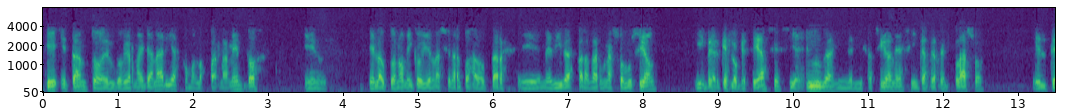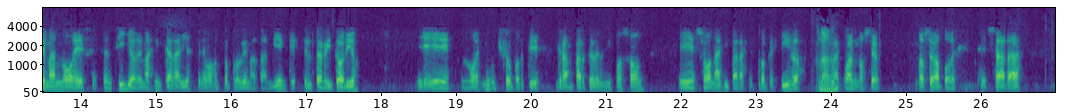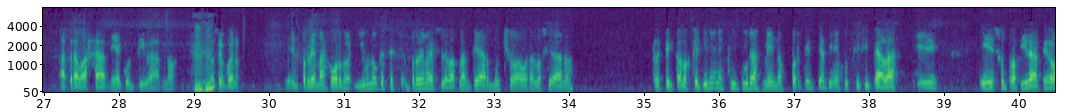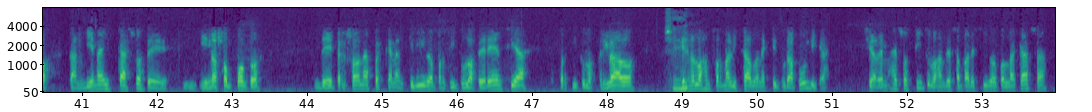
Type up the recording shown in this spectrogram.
que eh, tanto el gobierno de Canarias como los parlamentos, el, el autonómico y el nacional, pues adoptar eh, medidas para dar una solución y ver qué es lo que se hace, si ayudas, indemnizaciones, fincas de reemplazo. El tema no es sencillo. Además, en Canarias tenemos otro problema también, que es que el territorio eh, no es mucho, porque gran parte del mismo son zonas y parajes protegidos, claro. la cual no se, no se va a poder empezar a, a trabajar ni a cultivar, ¿no? Entonces, bueno, el problema es gordo. Y uno que es un problema que se le va a plantear mucho ahora a los ciudadanos, respecto a los que tienen escrituras, menos porque ya tienen justificada eh, eh, su propiedad, pero también hay casos de, y no son pocos, de personas pues que han adquirido por títulos de herencia, por títulos privados, que no los han formalizado en escritura pública. Si además esos títulos han desaparecido con la casa,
